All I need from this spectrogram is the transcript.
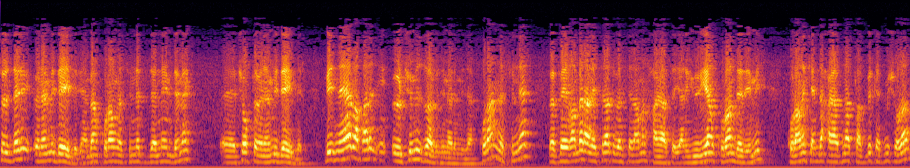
sözleri önemli değildir. Yani ben Kur'an ve sünnet üzerineyim demek e, çok da önemli değildir. Biz neye bakarız? Ölçümüz var bizim elimizde. Kur'an ve sünnet ve Peygamber aleyhissalatü vesselamın hayatı. Yani yürüyen Kur'an dediğimiz, Kur'an'ı kendi hayatına tatbik etmiş olan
